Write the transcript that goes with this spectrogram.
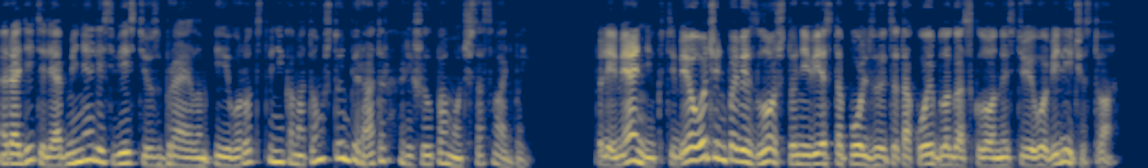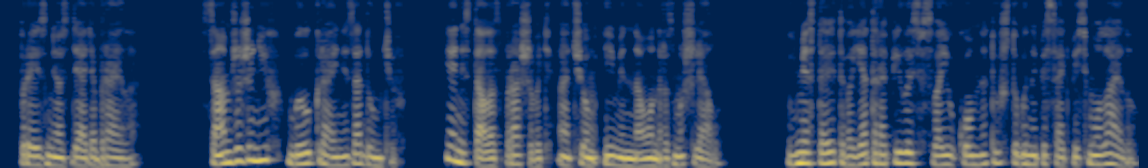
Родители обменялись вестью с Брайлом и его родственником о том, что император решил помочь со свадьбой. «Племянник, тебе очень повезло, что невеста пользуется такой благосклонностью его величества», произнес дядя Брайла. Сам же жених был крайне задумчив. Я не стала спрашивать, о чем именно он размышлял. Вместо этого я торопилась в свою комнату, чтобы написать письмо Лайлу.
